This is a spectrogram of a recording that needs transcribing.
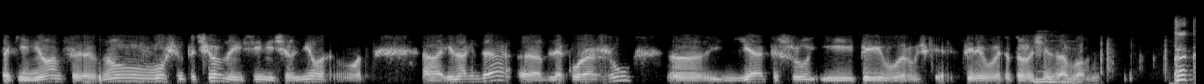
такие нюансы. Ну, в общем-то, черные и синие чернила, вот. Э, иногда э, для куражу я пишу и перьевой ручкой. Перьевой, это тоже очень забавно. Как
